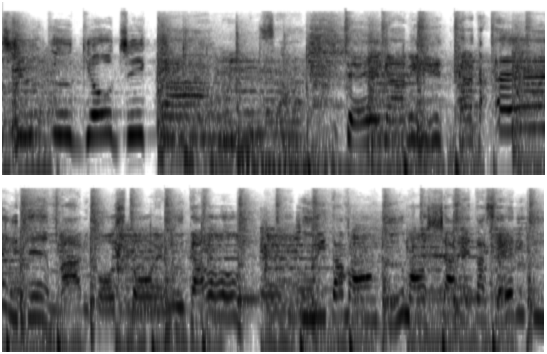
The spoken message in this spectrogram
就業時間さ手紙抱えて丸ポストへ向かおう浮いた文句も洒落たセリフ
